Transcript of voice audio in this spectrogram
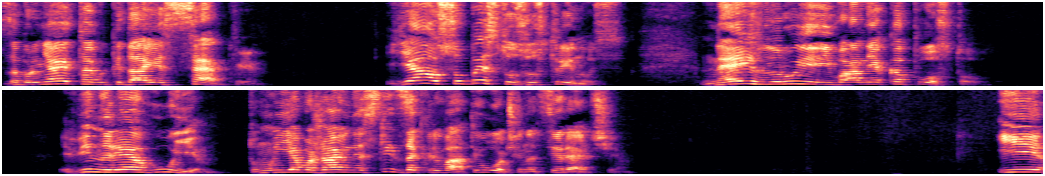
забороняє та викидає з церкви. Я особисто зустрінусь. Не ігнорує Іван як апостол. Він реагує. Тому я вважаю, не слід закривати очі на ці речі. І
